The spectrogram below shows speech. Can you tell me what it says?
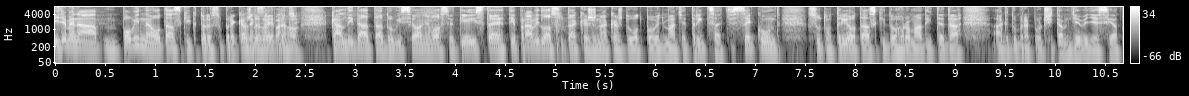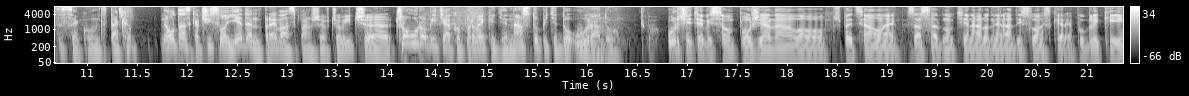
Ideme na povinné otázky, ktoré sú pre každého jedného kandidáta do vysielania vlastne tie isté. Tie pravidlá sú také, že na každú odpoveď máte 30 sekúnd. Sú to tri otázky dohromady, teda ak dobre počítam 90 sekúnd. Tak otázka číslo 1 pre vás, pán Ševčovič. Čo urobíte ako prvé, keď nastúpite do úradu? Určite by som požiadal o špeciálne zasadnutie Národnej rady Slovenskej republiky.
